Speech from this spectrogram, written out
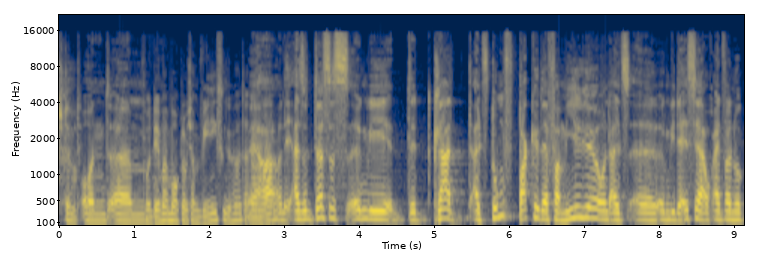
Stimmt. Und ähm, Von dem haben wir auch, glaube ich, am wenigsten gehört. Ja, und also das ist irgendwie klar als Dumpfbacke der Familie und als äh, irgendwie der ist ja auch einfach nur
